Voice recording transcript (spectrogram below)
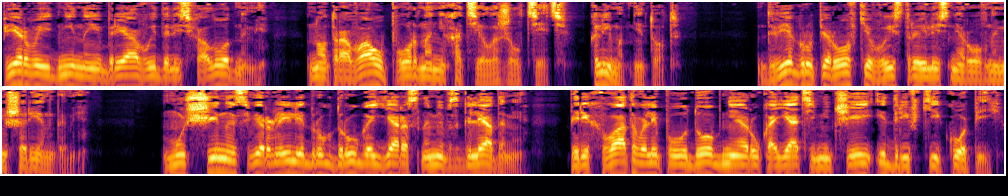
Первые дни ноября выдались холодными, но трава упорно не хотела желтеть. Климат не тот. Две группировки выстроились неровными шеренгами. Мужчины сверлили друг друга яростными взглядами, перехватывали поудобнее рукояти мечей и древки копий.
